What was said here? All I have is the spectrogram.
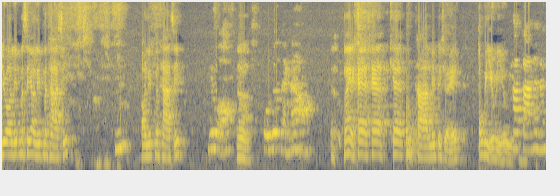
ยูเอาลิปมาสิเอาลิปมาทาสิเอาลิปมาทาสิดูหรอเออกูเลือกแต่งหน้าเหรอเออไม่แค่แค่แค่ทาลิปเฉยๆต้องหวีหวีหวีทาตาใช่ไหมฮะ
